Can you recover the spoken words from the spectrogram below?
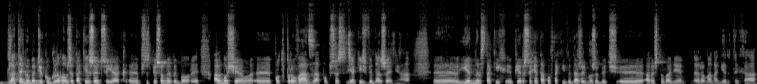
dlatego będzie kuglował, że takie rzeczy jak e, przyspieszone wybory albo się e, podprowadza poprzez jakieś wydarzenia. Jednym z takich pierwszych etapów takich wydarzeń może być aresztowanie Romana Giertycha,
